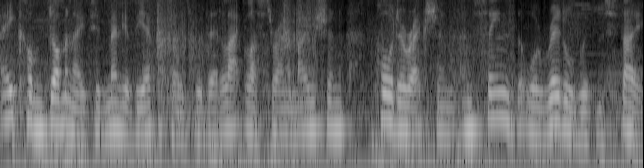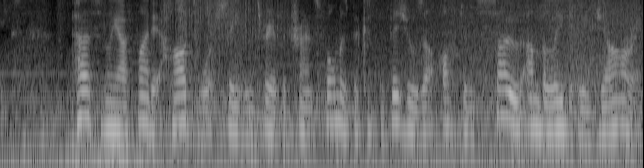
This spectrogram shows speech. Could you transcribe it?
AKOM dominated many of the episodes with their lackluster animation, poor direction, and scenes that were riddled with mistakes. Personally, I find it hard to watch season 3 of the Transformers because the visuals are often so unbelievably jarring.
